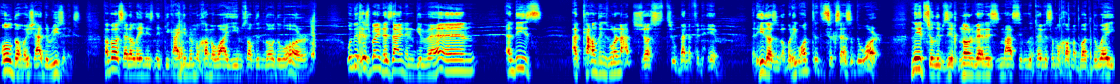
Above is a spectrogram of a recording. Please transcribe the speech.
Although Moshe had the reasonings. Pavo said Elaine is gegangen b'milchama why he himself didn't go to war. Und die Cheshbein seinen given. And these accountings were not just to benefit him, that he doesn't go, but he wanted the success of the war. But the way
